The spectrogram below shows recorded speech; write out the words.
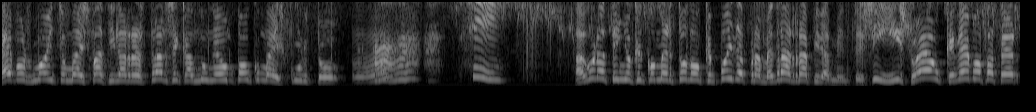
É vos moito máis fácil arrastrarse cando un é un pouco máis curto. Ah, sí. Agora teño que comer todo o que poida para medrar rapidamente. Sí, iso é o que debo facer.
